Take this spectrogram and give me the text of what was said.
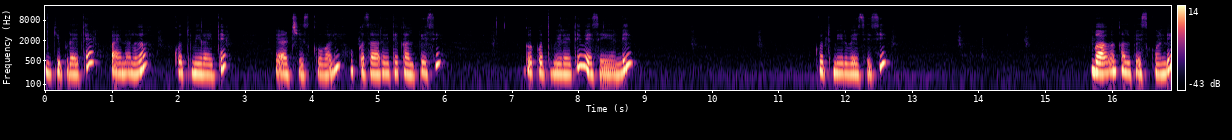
ఇంక ఇప్పుడైతే ఫైనల్గా కొత్తిమీర అయితే యాడ్ చేసుకోవాలి. ఒక్కసారి అయితే కలిపేసి ఇంకా కొత్తిమీర అయితే వేసేయండి. కొత్తిమీర వేసేసి బాగా కలిపేసుకోండి.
